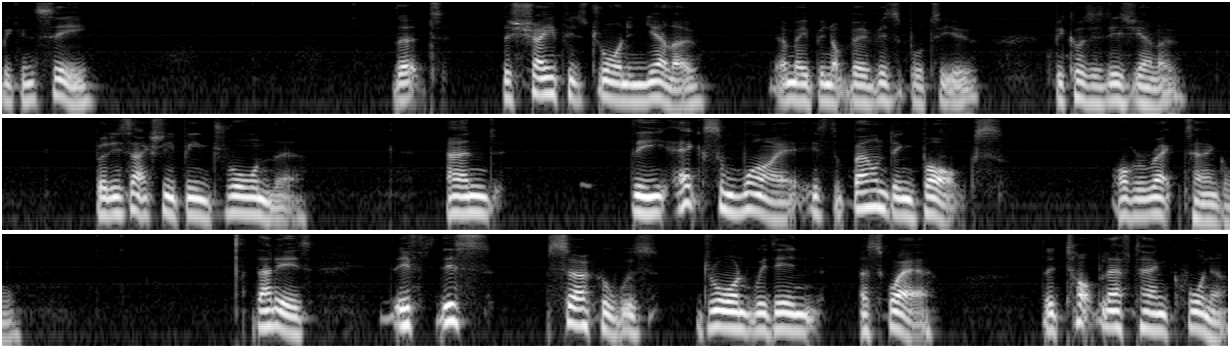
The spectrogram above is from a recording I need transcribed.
we can see that the shape is drawn in yellow. That may be not very visible to you because it is yellow, but it's actually being drawn there. And the x and y is the bounding box of a rectangle. That is, if this circle was drawn within a square, the top left hand corner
